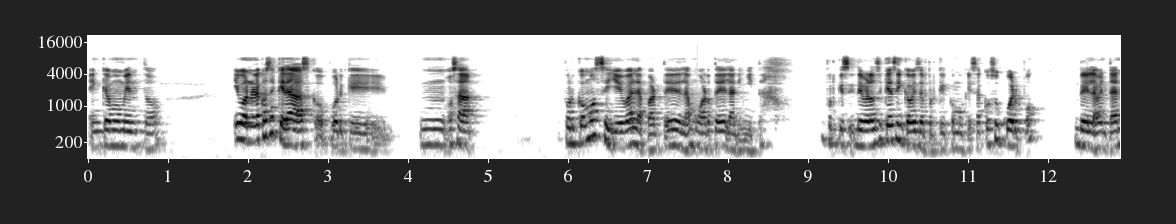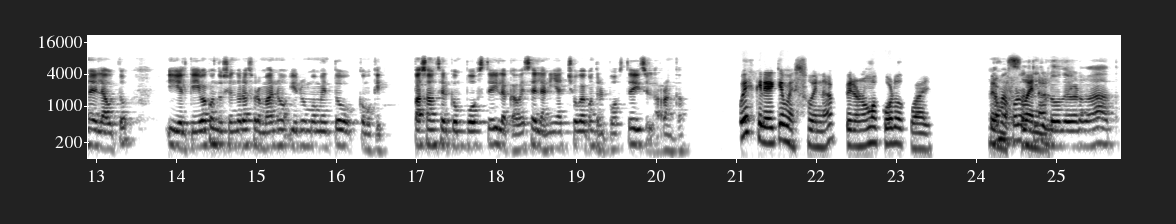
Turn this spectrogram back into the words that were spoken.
¿en qué momento? Y bueno, la cosa es que da asco porque, mm, o sea, por cómo se lleva la parte de la muerte de la niñita. Porque de verdad se queda sin cabeza porque como que sacó su cuerpo de la ventana del auto y el que iba conduciendo era su hermano y en un momento como que pasan cerca un poste y la cabeza de la niña choca contra el poste y se la arranca. Puedes creer que me suena, pero no me acuerdo cuál. No Pero me me acuerdo el suena. título, de verdad.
